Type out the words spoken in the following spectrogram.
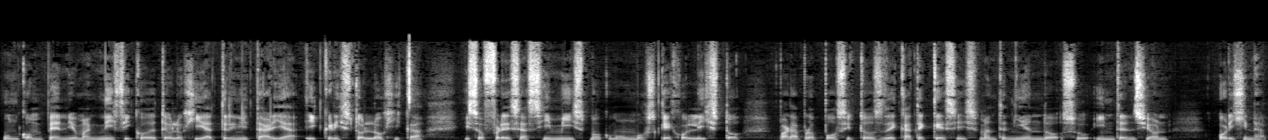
un compendio magnífico de teología trinitaria y cristológica y se ofrece a sí mismo como un bosquejo listo para propósitos de catequesis manteniendo su intención original.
